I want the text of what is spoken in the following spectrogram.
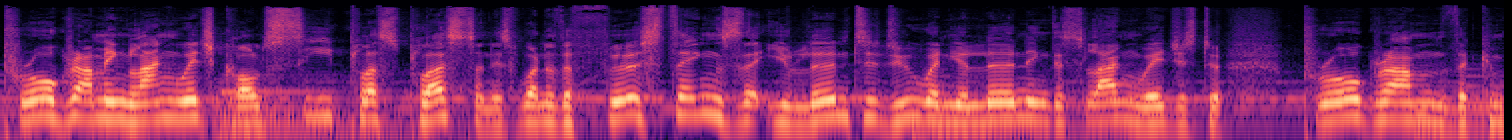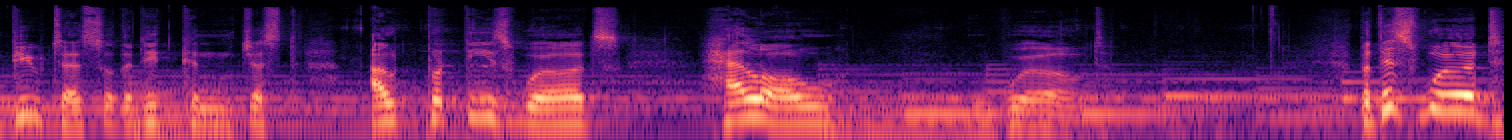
programming language called C++, and it's one of the first things that you learn to do when you're learning this language is to program the computer so that it can just output these words, hello, world. But this word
